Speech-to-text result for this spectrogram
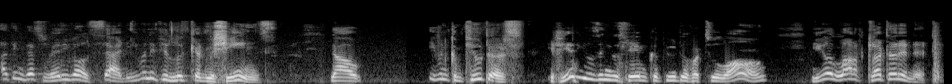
I think that's very well said. Even if you look at machines, now, even computers, if you're using the same computer for too long, you have a lot of clutter in it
